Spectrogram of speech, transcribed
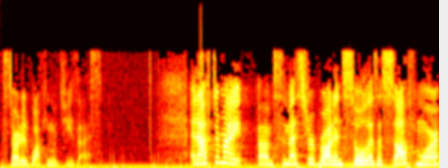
started walking with Jesus. And after my um, semester abroad in Seoul as a sophomore,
